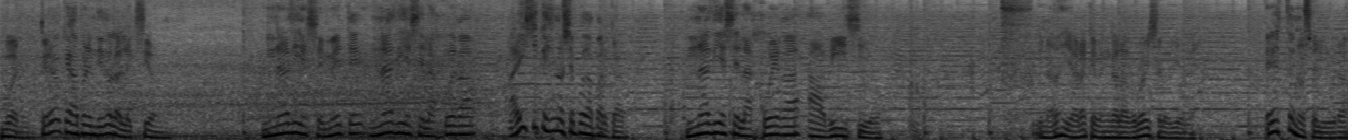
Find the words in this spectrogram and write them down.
Bueno, creo que ha aprendido la lección. Nadie se mete, nadie se la juega. Ahí sí que no se puede aparcar. Nadie se la juega a vicio. Y nada, y ahora que venga la grúa y se lo lleve. Este no se libra.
